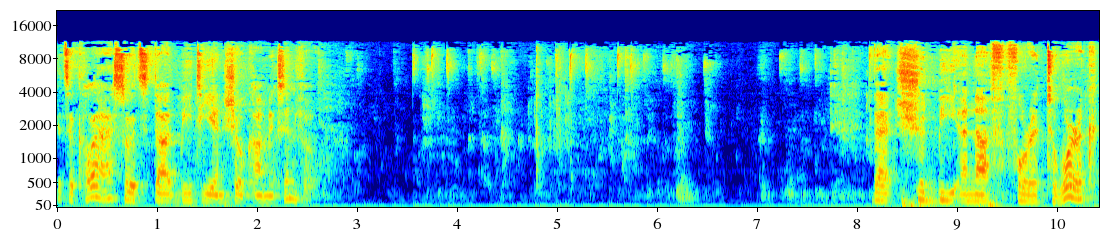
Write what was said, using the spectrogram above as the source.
It's a class, so it's .btn show comics info. That should be enough for it to work,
